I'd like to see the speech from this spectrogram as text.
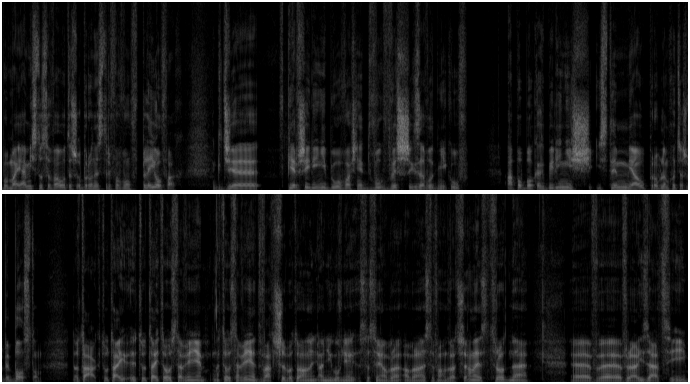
bo Miami stosowało też obronę strefową w playoffach, gdzie w pierwszej linii było właśnie dwóch wyższych zawodników, a po bokach byli niżsi. I z tym miał problem chociażby Boston. No tak, tutaj, tutaj to ustawienie, to ustawienie 2-3, bo to oni, głównie stosują obronę, obronę strefową 2-3, ono jest trudne e, w, w realizacji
